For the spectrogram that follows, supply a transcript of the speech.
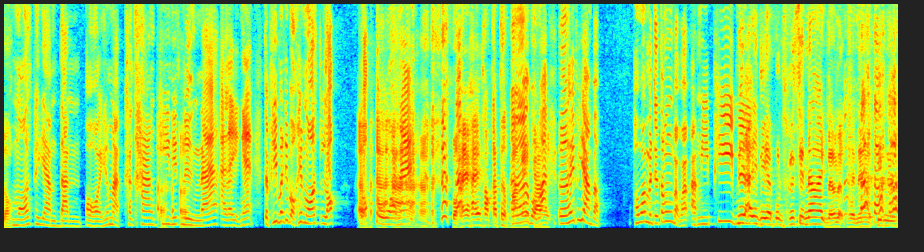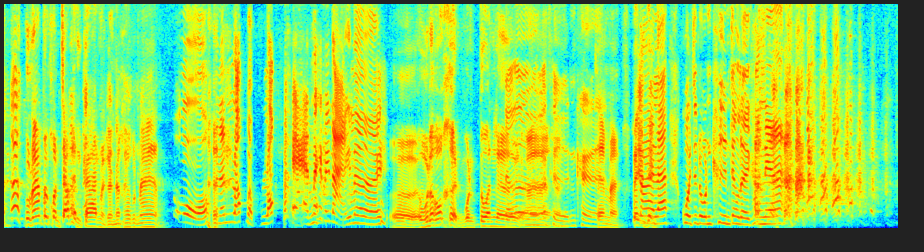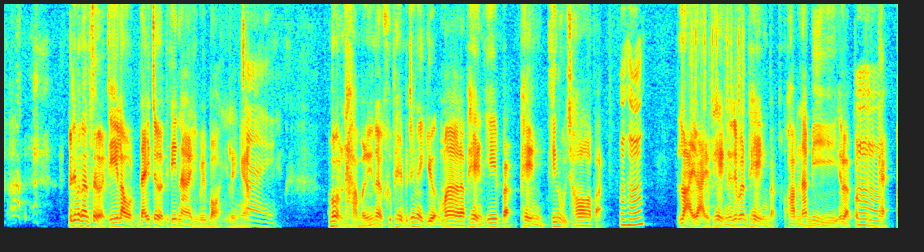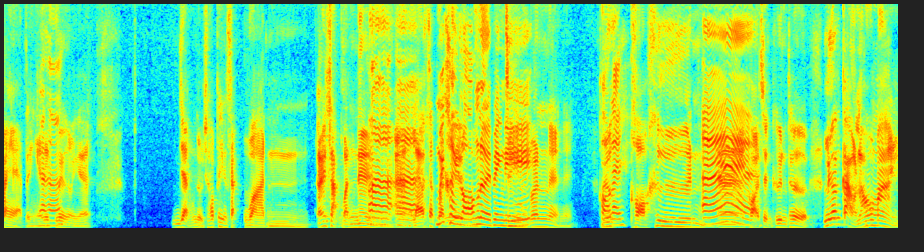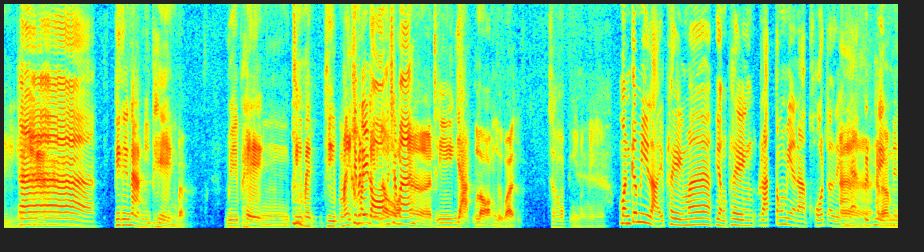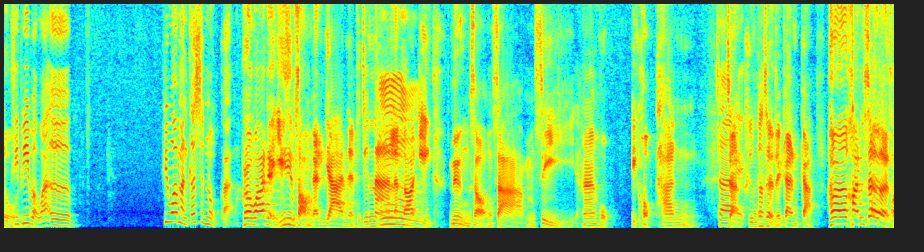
ล็อก มอสพยายามดันออยให้มาข้างๆพี่นิดนึงนะ อะไรอย่างเงี้ยแต่พี่ไม่ได้บอกให้มอสล็อกล็อกตัวนะบอกให้ให้เขากระเถิบเอมาอใกล้ๆบอกว่าเออให้พยายามแบบ เพราะว่ามันจะต้องแบบว่าอะมีพี่มีนี่ไอเดียคุณคริสติน่าอีกแล้วเหรอคะเนี่ยคุณคุณแม่เป็นคนเจ้าแผนการเหมือนกันนะคะคุณแม่ โอ้โหอันนั้นล็อกแบบล็อกแขนไม่ให้ไปไหนเลยเออโอ้แล้วก็เขินมวนต้วนเลเอยอเขินเขิน ใช่ไหมก็อย่างตายแล้วกลัวจะโดนคืนจังเลยครั้งเนี้ย ไม่ได้เป็นคอนเสิร์ตที่เราได้เจอพี่ตินาอยู่บ่อยๆอะไรเงี้ยใช่ผมถามอันนี้หน่อยคือเพลงพี่ตินาเยอะมากแล้วเพลงที่แบบเพลงที่หนูชอบอะอือฮึ หลายหลายๆเพลงนี่จะเป็นเพลงแบบความน่าบีแบบอืมแปลกแปลกๆอะไรเงี้ยอ่านิดฮะนึงอะไรเงี้ยอย่างหนูชอบเพลงสักวันไอ้ยสักวันหนึ่งอ่าอ่าอ่าแล้วสักวันไม่เคยหนึ่ร้องเลยเพลงนี้จริงป่ะเนี่ยเนี่ยขออะไรขอคืนอ่า อ่าขอฉันคืนเธอ เรื่องเก่าเล่าใหม่อ่า พี่ตินามีเพลงแบบ มีเพลงที่ไม่ที่ไม่ที่ไม่ได้ร้องใช่ไหม เออที่อยากร้องหรือว่าชอบอย่างนี้บ้างไหมฮะ มันก็มีหลายเพลงมาก อย่างเพลงรักต้องมีอนาคตอะไรเงี้ย อ่าเป็นเพลงหนึ่งอัลบั้มนู้นที่พี่บอกว่า เออ พี่ว่ามันก็สนุกอะ เพราะว่าเดี๋ยว22 กันยาเนี่ยพี่ตินาอืมแล้วก็อีก 1 2 3 4 5 6 อีก 6 ท่าน ใช่ จะขึ้นคอนเสิร์ตด้วยกันกับเฮอคอนเสิร์ต2024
